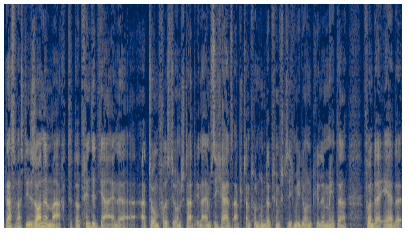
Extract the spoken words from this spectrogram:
das, was die Sonne macht, dort findet ja eine Atomfusion statt in einem Sicherheitsabstand von 150 Millionen Kilometer von der Erde.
